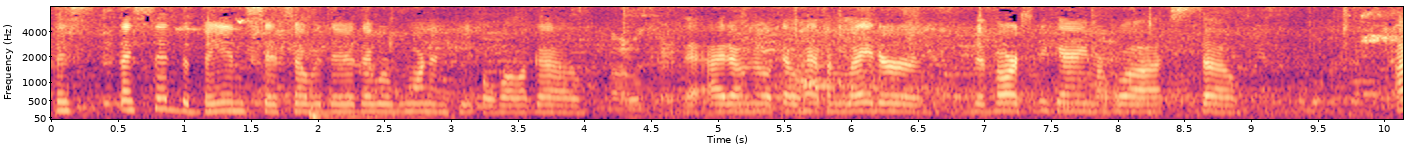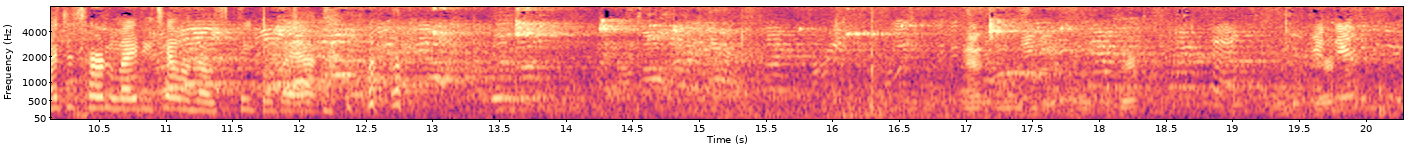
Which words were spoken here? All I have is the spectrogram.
They, they said the band sits over there. They were warning people a while ago. Oh, okay. I don't know if that'll happen later, or the varsity game, or what. So I just heard a lady telling those people that. And you up there? You want to up there?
